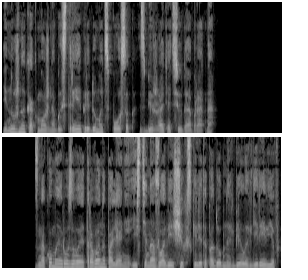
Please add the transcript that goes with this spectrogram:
и нужно как можно быстрее придумать способ сбежать отсюда обратно. Знакомая розовая трава на поляне и стена зловещих скелетоподобных белых деревьев,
